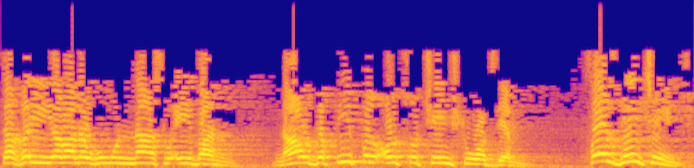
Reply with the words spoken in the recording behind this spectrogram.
تَغَيَّرَ لَهُمُ النَّاسُ أَيْضًا Now the people also changed towards them. First they changed.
